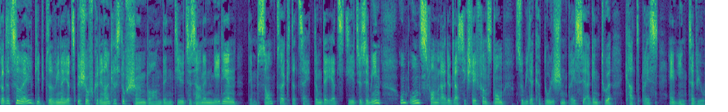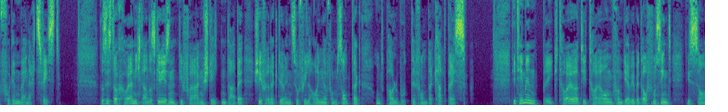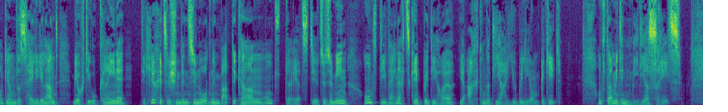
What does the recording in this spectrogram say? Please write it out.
Traditionell gibt der Wiener Erzbischof Kardinal Christoph Schönborn den diözesanen Medien, dem Sonntag der Zeitung der Erzdiözese Wien und uns von Radio Klassik Stephansdom sowie der katholischen Presseagentur Katpress ein Interview vor dem Weihnachtsfest. Das ist auch heuer nicht anders gewesen. Die Fragen stellten dabei Chefredakteurin Sophie Lauringer vom Sonntag und Paul Wutte von der Katpress. Die Themen prägt heuer die Teuerung, von der wir betroffen sind, die Sorge um das Heilige Land, wie auch die Ukraine, die Kirche zwischen den Synoden im Vatikan und der Erzdiözese Wien und die Weihnachtskrippe, die heuer ihr 800-Jahr-Jubiläum begeht. Und damit in medias res.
